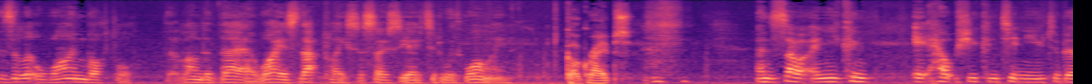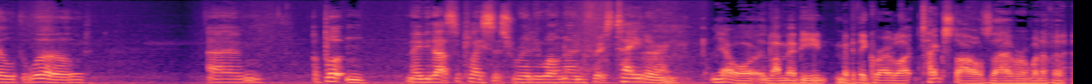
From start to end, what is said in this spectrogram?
there's a little wine bottle that landed there. Why is that place associated with wine? Got grapes. And so, and you can, it helps you continue to build the world. Um, a button, maybe that's a place that's really well known for its tailoring. Yeah, or like maybe maybe they grow like textiles there or whatever.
